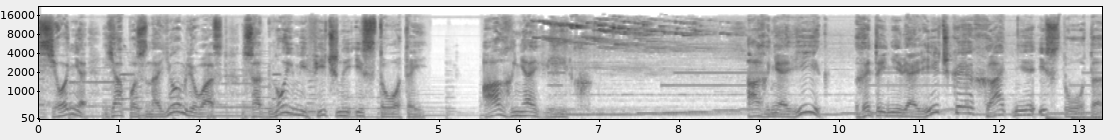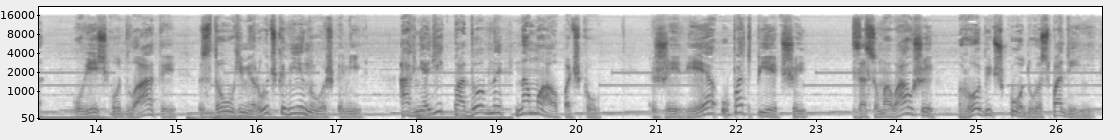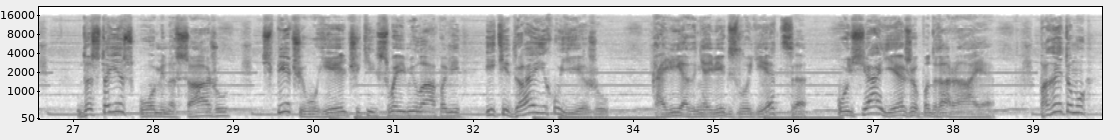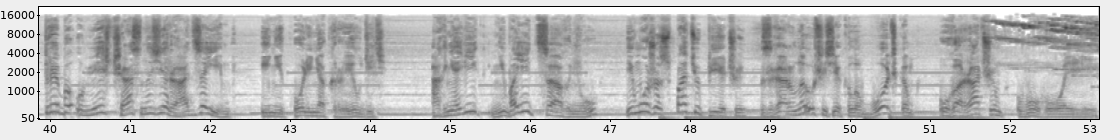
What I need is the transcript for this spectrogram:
Сёння я познаёмлю вас з адной міфічнай істотай. Агнявік. Агнявік гэта невялічкая хатняя істота. Увесь кудлаты з доўгімі ручкамі і ножкамі. Агнявік падобны на малпачку. Жыве у падпечы. Засумаваўшы, робіць шкоду гаспадыні. Дастае з коміна сажу, з печы вугельчыкі сваімі лапамі і кідае іх у ежу. Калі агнявік злуецца, уся ежа падгарае. Пагэтаму трэба ўвесь час назіраць за ім і ніколі не крыўдзіць. Агнявік не баіцца агню і можа спаць у печы, згарнуўшыся клубочкам у гарачым вуголлі.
